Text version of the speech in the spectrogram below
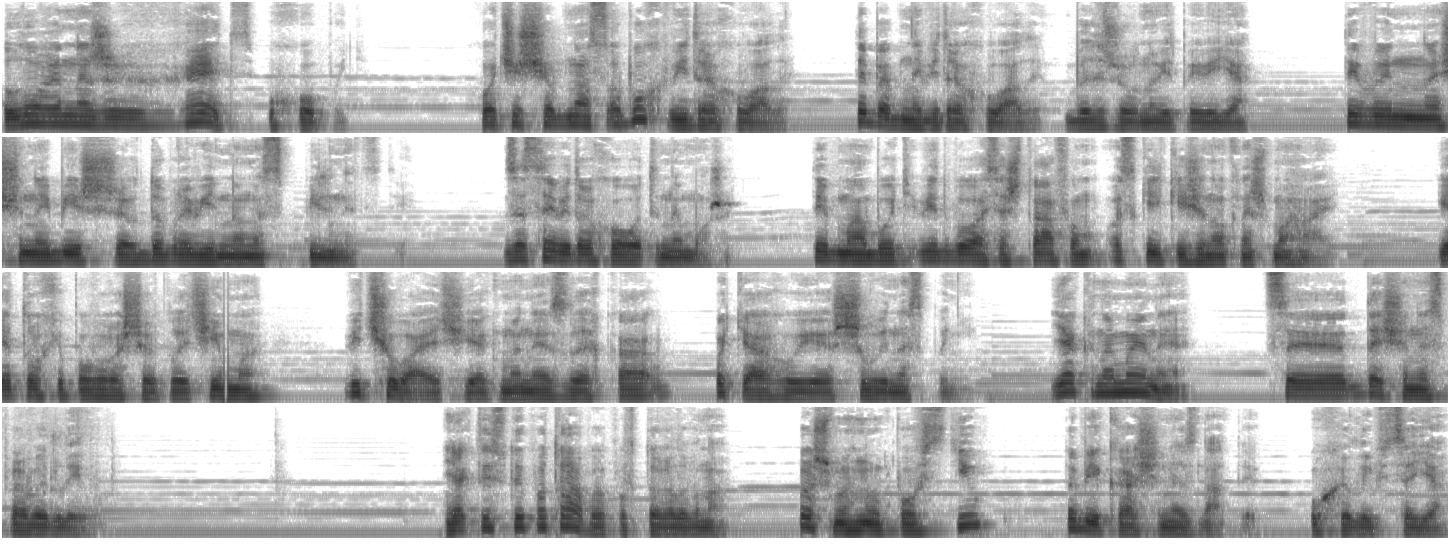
Лорена ж грець ухопить. Хочеш, щоб нас обох відрахували? Тебе б не відрахували, безжурно відповів я. Ти винна щонайбільше в добровільному спільництві. За це відраховувати не можуть. Ти б, мабуть, відбулася штрафом, оскільки жінок не шмагають. Я трохи поворушив плечима, відчуваючи, як мене злегка потягує шви на спині. Як на мене, це дещо несправедливо. Як ти сюди потрапив, повторила вона. Прошмигнув повстів, тобі краще не знати, ухилився я.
